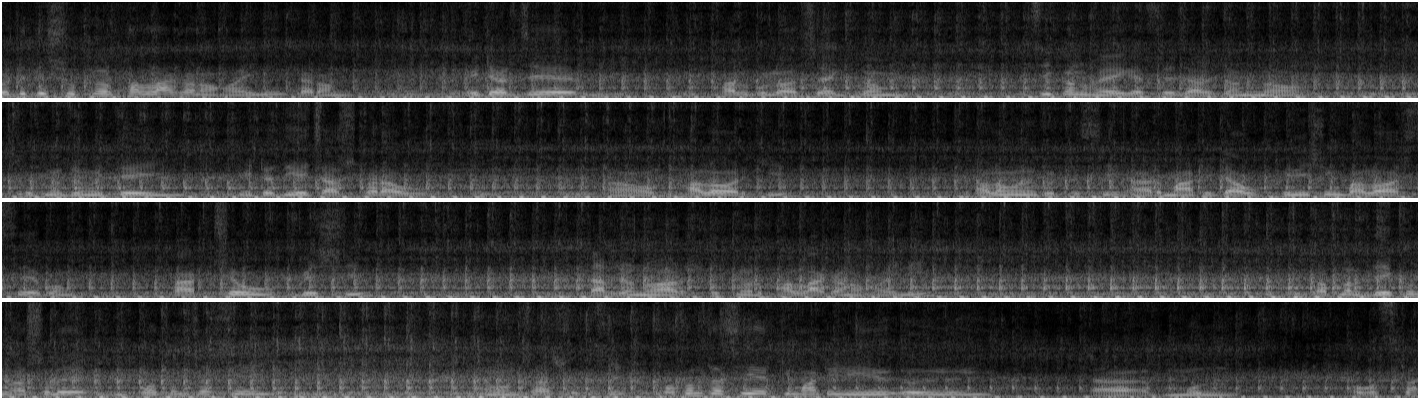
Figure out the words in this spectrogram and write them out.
ওটিতে শুকনো ফাল লাগানো হয়নি কারণ এটার যে ফালগুলো আছে একদম চিকন হয়ে গেছে যার জন্য শুকনো জমিতেই এটা দিয়ে চাষ করাও ভালো আর কি। ভালো মনে করতেছি। আর মাটিটাও ফিনিশিং ভালো আসছে এবং কাটছেও বেশি তার জন্য আর শুকনোর ফাল লাগানো হয়নি। আপনারা দেখুন আসলে প্রথম চাষেই এমন চাষ হচ্ছে। প্রথম চাষে আর কি মাটির ওই, মূল অবস্থা।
